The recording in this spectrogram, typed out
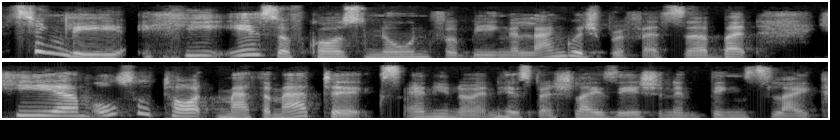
Interestingly, he is, of course, known for being a language professor, but he um, also taught mathematics and, you know, in his specialization in things like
